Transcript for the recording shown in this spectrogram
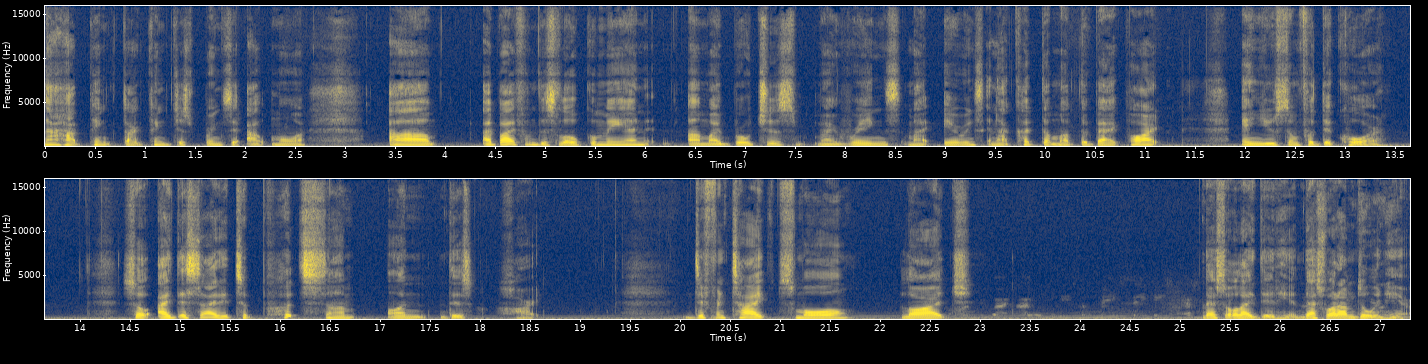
not hot pink, dark pink just brings it out more. Um, I buy from this local man uh, my brooches, my rings, my earrings, and I cut them up the back part and use them for decor. So I decided to put some on this heart. Different type, small, large. That's all I did here. That's what I'm doing here.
